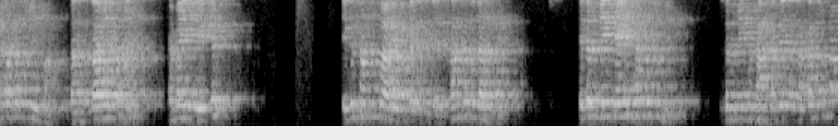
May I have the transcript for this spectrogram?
සකස්වීම ධර්මතාවය තමයි. හැබැයි ඒක ඒක සංස්කාරයකට ඇතිද සංකත ධර්මය. එත මේ ඇයි සකසුනේ එතර මේක සංකතයට සකස්වුනා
